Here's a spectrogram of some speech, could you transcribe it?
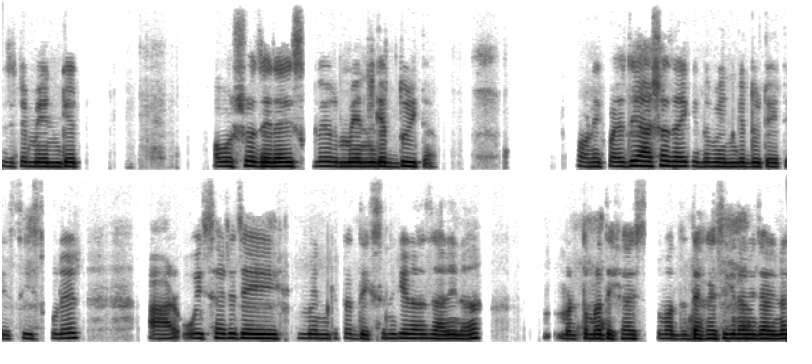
যেটা মেন গেট অবশ্য জেলা স্কুলের মেন গেট দুইটা। অনেক পাশ দিয়ে আসা যায়, কিন্তু মেন গেট দুইটা। এটা স্কুলের, আর ওই সাইডে যে মেন গেটটা দেখছেন কি না জানি না। মানে তোমরা দেখাই তোমাদের দেখাইছি কিনা আমি জানি না,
